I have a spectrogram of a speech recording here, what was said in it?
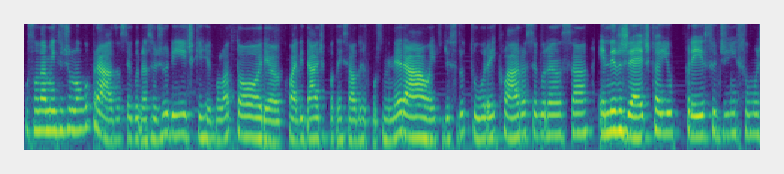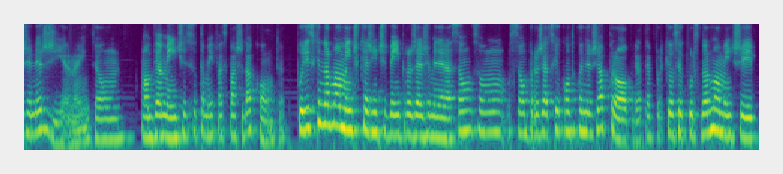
os fundamentos de longo prazo, a segurança jurídica e regulatória, qualidade e potencial do recurso mineral, a infraestrutura claro, a segurança energética e o preço de insumos de energia, né? Então, obviamente, isso também faz parte da conta. Por isso que normalmente o que a gente vê em projetos de mineração são, são projetos que contam com energia própria, até porque os recursos normalmente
